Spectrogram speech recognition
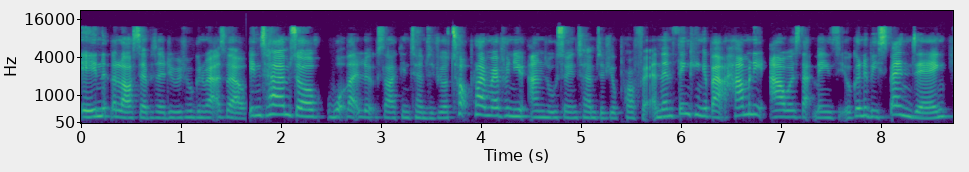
in the last episode we were talking about as well, in terms of what that looks like in terms of your top line revenue and also in terms of your profit. And then thinking about how many hours that means that you're going to be spending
